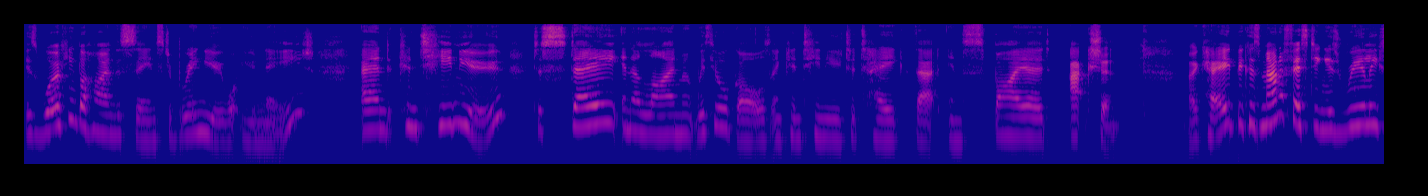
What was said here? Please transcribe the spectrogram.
is working behind the scenes to bring you what you need and continue to stay in alignment with your goals and continue to take that inspired action. Okay, because manifesting is really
